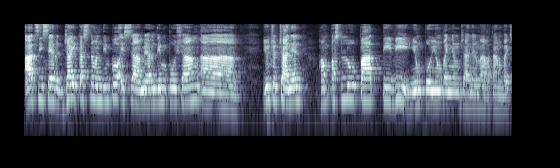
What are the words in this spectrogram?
At si Sir Jaikas naman din po is ah, meron din po siyang ah, YouTube channel. Hampas Lupa TV. Yung po yung kanyang channel mga katambags.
